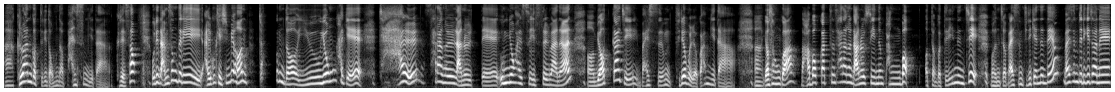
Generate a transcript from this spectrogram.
아, 그러한 것들이 너무나 많습니다. 그래서 우리 남성들이 알고 계시면 조금 더 유용하게 잘 사랑을 나눌 때 응용할 수 있을 만한 어, 몇 가지 말씀 드려보려고 합니다. 아, 여성과 마법 같은 사랑을 나눌 수 있는 방법 어떤 것들이 있는지 먼저 말씀드리겠는데요. 말씀드리기 전에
